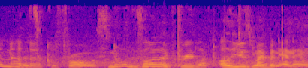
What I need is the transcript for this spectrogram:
Another. That's gross. No, there's only like three left. I'll use my banana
